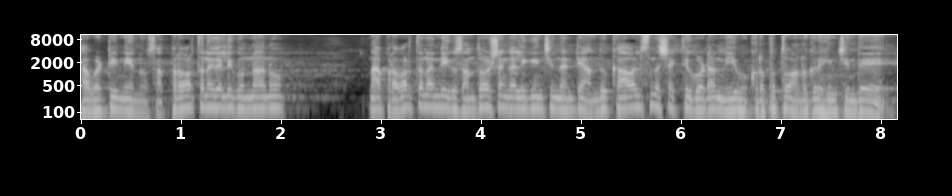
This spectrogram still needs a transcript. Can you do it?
కాబట్టి నేను సత్ప్రవర్తన కలిగి ఉన్నాను. నా ప్రవర్తన నీకు సంతోషం కలిగించిందంటే అందుకు కావలసిన శక్తి కూడా నీవు కృపతో అనుగ్రహించిందే.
